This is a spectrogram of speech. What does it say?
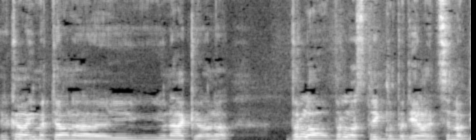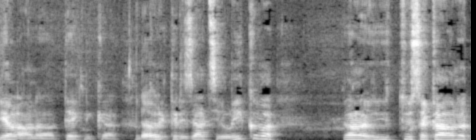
jer kao imate ono, junake, ono, vrlo, vrlo striktno podijeljene crno-bijela ono, tehnika Dobro. karakterizacije likova, ono, tu se kao ono, d-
